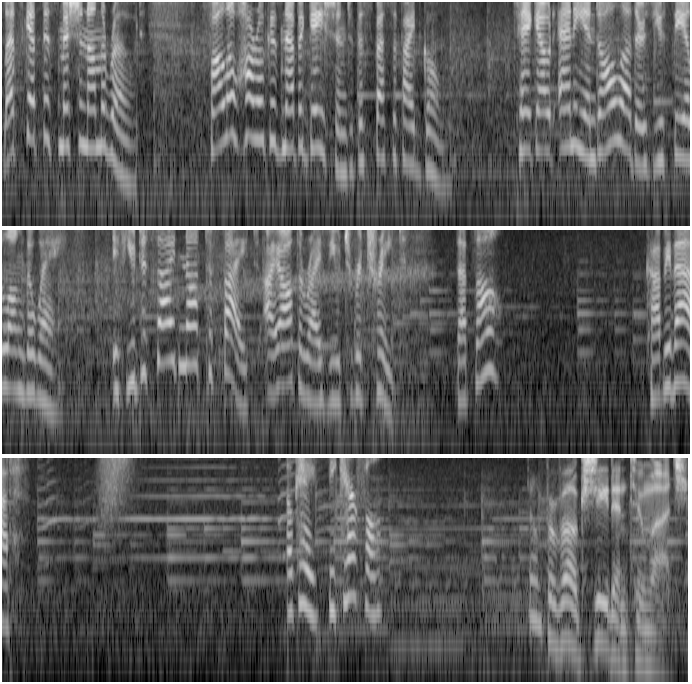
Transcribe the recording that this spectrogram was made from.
let's get this mission on the road. Follow Haruka's navigation to the specified goal. Take out any and all others you see along the way. If you decide not to fight, I authorize you to retreat. That's all. Copy that. Okay, be careful. Don't provoke Shiden too much.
